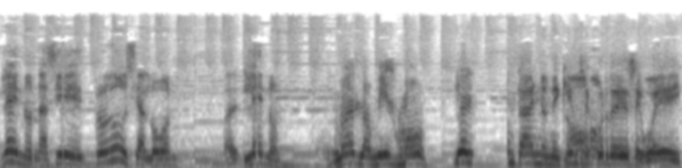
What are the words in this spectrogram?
Lennon, así, pronúncialo. Lennon. No es lo mismo. Y él 30 años, ni quién No. se acuerda de ese güey.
